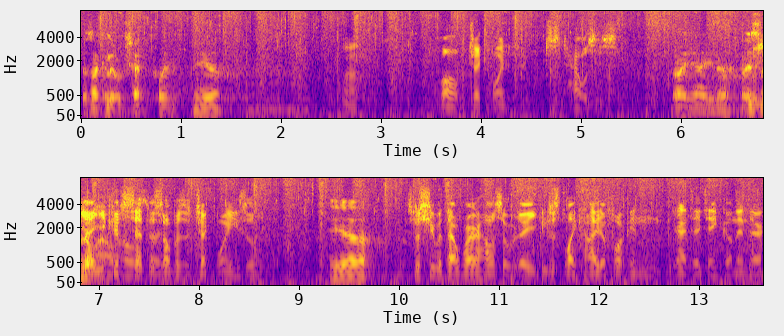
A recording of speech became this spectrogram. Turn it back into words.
There's like a little checkpoint here. Huh. Well, checkpoint is just houses. Oh yeah, you know. But It's yeah, you could set this up as a checkpoint easily. Yeah. Especially with that warehouse over there, you can just like hide a fucking anti-tank gun in there.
